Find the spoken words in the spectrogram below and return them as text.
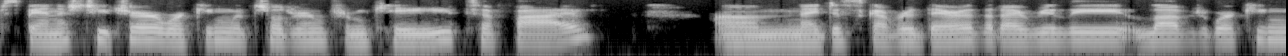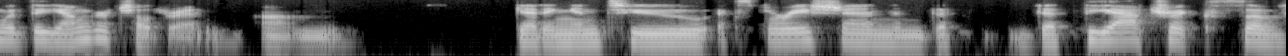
Spanish teacher working with children from K to five. Um, and I discovered there that I really loved working with the younger children. Um, getting into exploration and the, the theatrics of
